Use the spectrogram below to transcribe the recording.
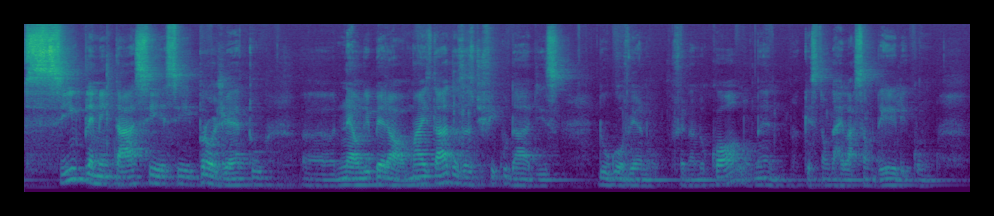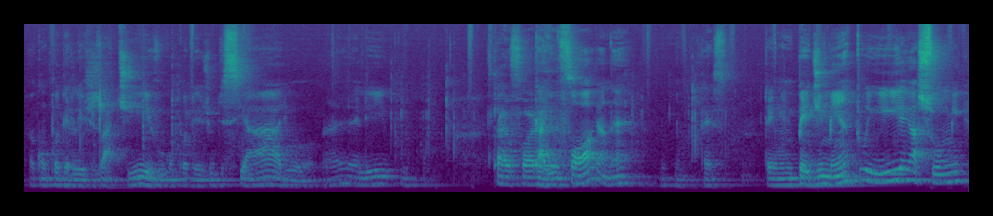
se implementasse esse projeto uh, neoliberal, mas dadas as dificuldades do governo Fernando Collor, né, a questão da relação dele com, com o poder legislativo, com o poder judiciário, né, ele Caiu fora. Caiu mesmo. fora, né? Tem um impedimento e assume.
